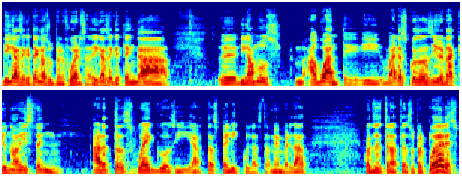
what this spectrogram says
Dígase que tenga super fuerza, dígase que tenga, eh, digamos, aguante y varias cosas así, ¿verdad? Que uno ha visto en hartos juegos y hartas películas también, ¿verdad? Cuando se trata de superpoderes.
